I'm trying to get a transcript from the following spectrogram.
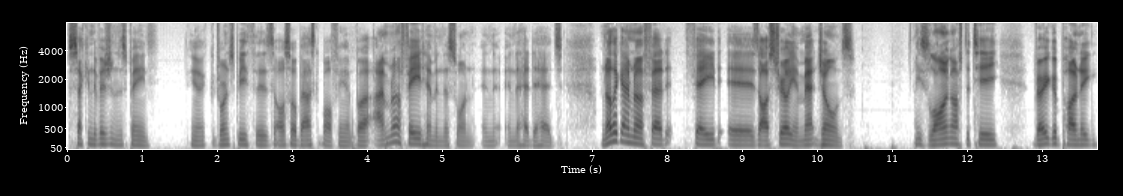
second division in Spain you know, Jordan Spieth is also a basketball fan, but I'm gonna fade him in this one in the, in the head-to-heads. Another guy I'm gonna fed, fade is Australian Matt Jones. He's long off the tee, very good putting,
